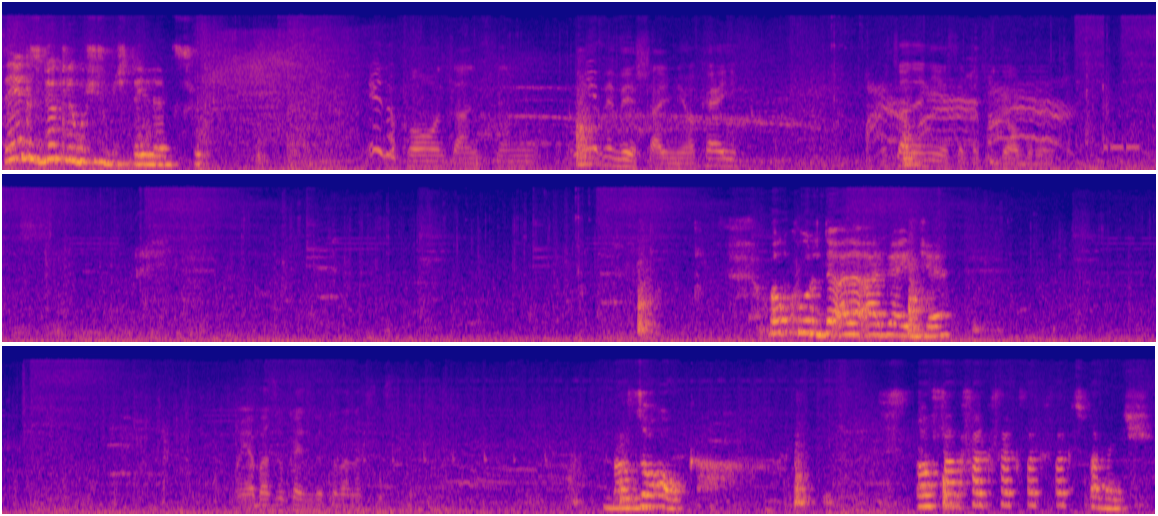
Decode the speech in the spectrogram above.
Ty jak zwykle musisz być najlepszy. Nie do końca, nie- wywyższaj mnie, okej? Wcale nie jestem taki dobry. O kurde, ale armia idzie. Moja bazuka jest gotowa na wszystko. Bazooka. O fuck, fuck, fuck, fuck, fuck, spadać.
